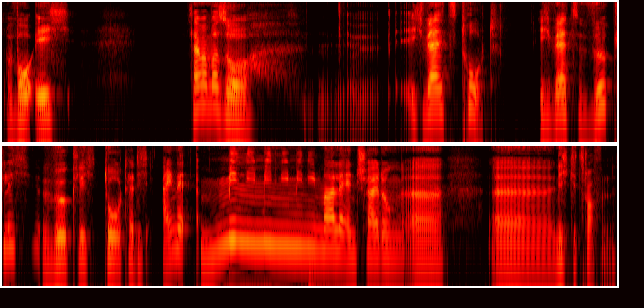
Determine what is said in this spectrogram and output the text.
wo ich, sagen wir mal so, ich wäre jetzt tot ich wäre jetzt wirklich, wirklich tot, hätte ich eine mini, mini, minimale Entscheidung äh, äh, nicht getroffen.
